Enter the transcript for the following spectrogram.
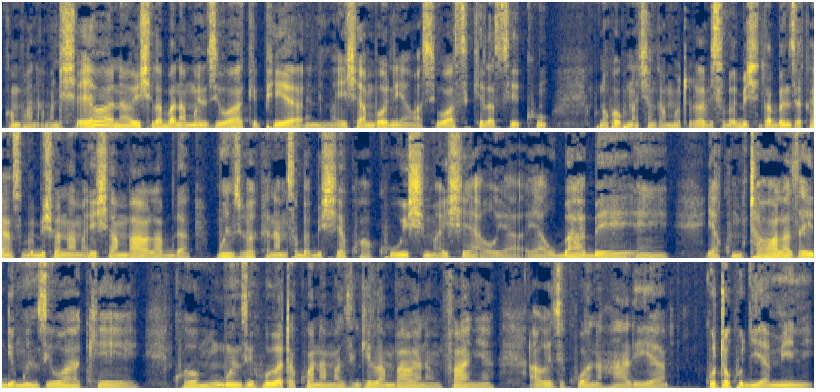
kwamba na maisha anayoishi labda na mwenzi wake pia ni maisha ambayo ni ya wasiwasi kila siku. Kunakuwa kuna changamoto. Labda labda nzekaa inasababishwa na maisha ambayo labda mwenzi wake anamsababishia kwa kuishi maisha ya, ya, ya ubabe eh, ya kumtawala zaidi mwenzi wake. Kwa hiyo mwenzi huyu atakuwa na mazingira ambayo yanamfanya aweze kuwa na hali ya kuto kujiamini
